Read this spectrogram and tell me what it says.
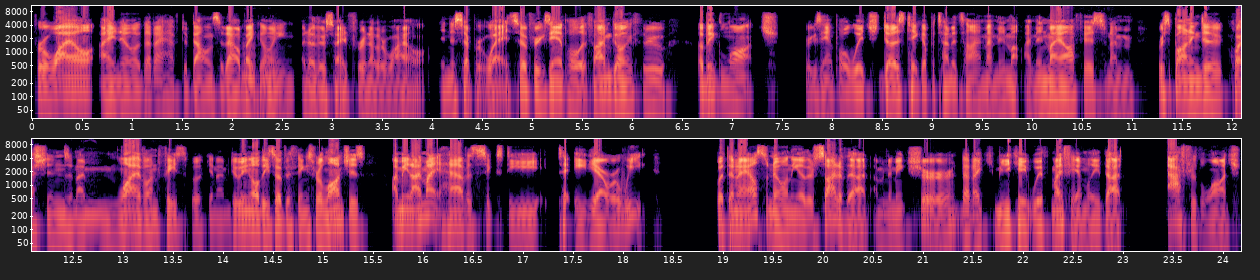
for a while, I know that I have to balance it out mm-hmm. by going another side for another while in a separate way. So, for example, if I'm going through a big launch, for example, which does take up a ton of time, I'm in my, I'm in my office and I'm responding to questions and I'm live on Facebook and I'm doing all these other things for launches. I mean, I might have a 60 to 80 hour week but then I also know on the other side of that, I'm going to make sure that I communicate with my family that after the launch,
